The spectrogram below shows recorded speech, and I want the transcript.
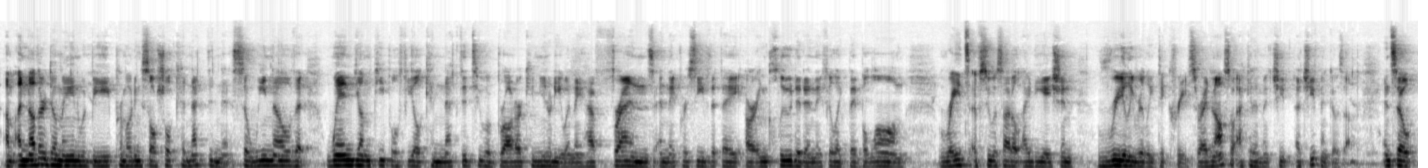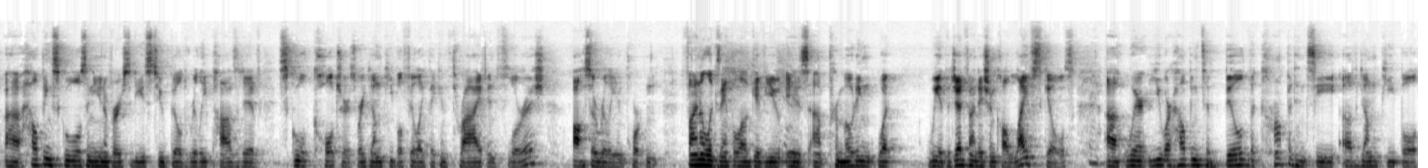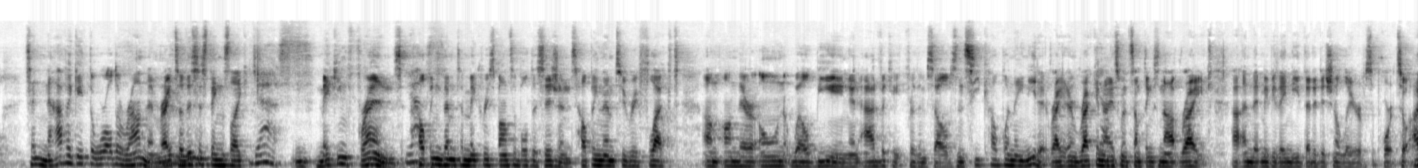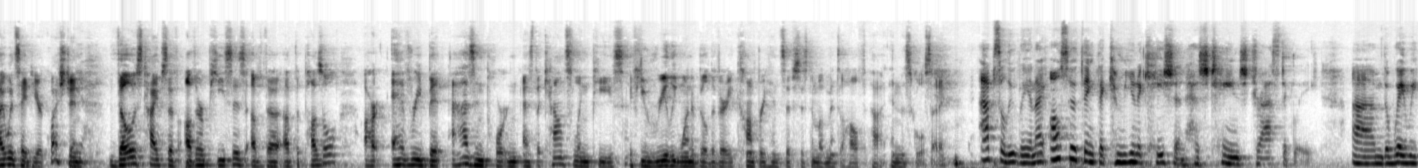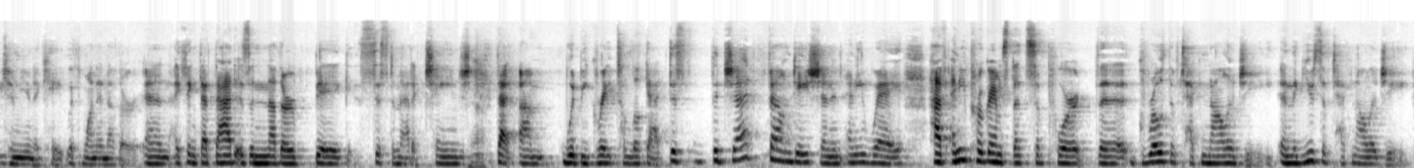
Um, another domain would be promoting social connectedness. So we know that when young people feel connected to a broader community, when they have friends and they perceive that they are included and they feel like they belong, rates of suicidal ideation really, really decrease, right? And also academic achievement goes up. And so, uh, helping schools and universities to build really positive school cultures where young people feel like they can thrive and flourish, also really important. Final example I'll give you is uh, promoting what we at the Jed Foundation call life skills, uh, where you are helping to build the competency of young people to navigate the world around them, right? Mm. So this is things like yes. making friends, yes. helping them to make responsible decisions, helping them to reflect um, on their own well-being and advocate for themselves and seek help when they need it, right? And recognize yeah. when something's not right uh, and that maybe they need that additional layer of support. So I would say to your question, yeah. those types of other pieces of the of the puzzle are every bit as important as the counseling piece if you really want to build a very comprehensive system of mental health uh, in the school setting. Absolutely. And I also think that communication has changed drastically um, the way we communicate with one another. And I think that that is another big systematic change yeah. that um, would be great to look at. Does the JED Foundation in any way have any programs that support the growth of technology and the use of technology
